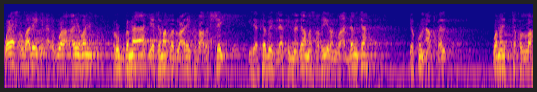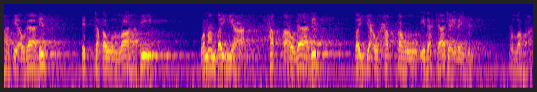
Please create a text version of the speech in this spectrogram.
ويصعب عليك وأيضا ربما يتمرد عليك بعض الشيء إذا كبر لكن ما دام صغيرا وعلمته يكون أقبل. ومن اتقى الله في أولاده اتقوا الله فيه. ومن ضيع حق أولاده ضيعوا حقه إذا احتاج إليهم. والله أعلم.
